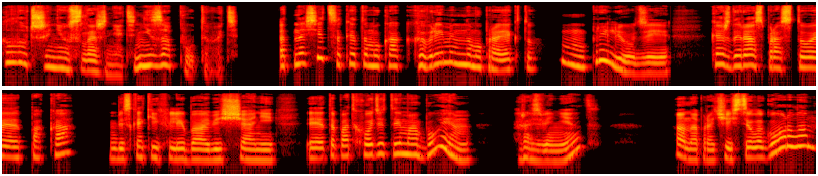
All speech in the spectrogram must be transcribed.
Лучше не усложнять, не запутывать. Относиться к этому как к временному проекту, прелюдии. Каждый раз простое «пока», без каких-либо обещаний. Это подходит им обоим, разве нет? Она прочистила горло,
